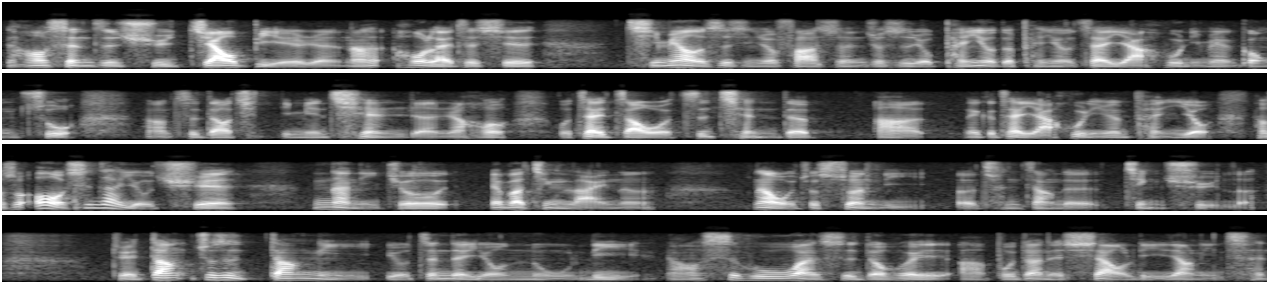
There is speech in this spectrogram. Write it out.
然后甚至去教别人，那后来这些奇妙的事情就发生，就是有朋友的朋友在雅虎里面工作，然后知道里面欠人，然后我再找我之前的啊、那个在雅虎里面朋友，他说哦现在有缺，那你就要不要进来呢？那我就顺理而成章的进去了。对，当就是当你有真的有努力，然后似乎万事都会啊、不断的效力，让你成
